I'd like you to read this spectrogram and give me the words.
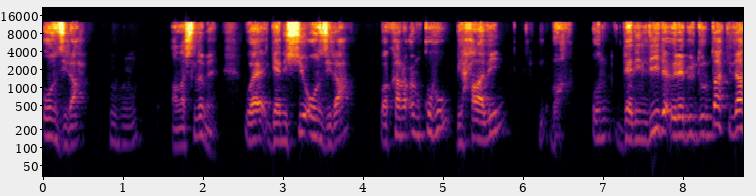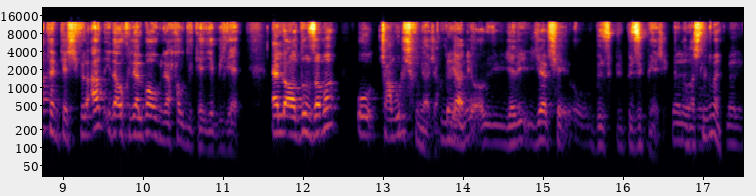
10 zira. Hı hı. Anlaşıldı mı? Ve genişliği 10 zira. Ve kana umkuhu bihalin. Bak. Onun derinliği de öyle bir durumda ki la tenkeşifil ard ila ukhidel ma'u minel havdil keyyebiyet. Elle aldığın zaman o çamuru çıkmayacak. Belli. Yani yeri yer şey gözük, gözükmeyecek. Belli Anlaşıldı mı? Belli.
